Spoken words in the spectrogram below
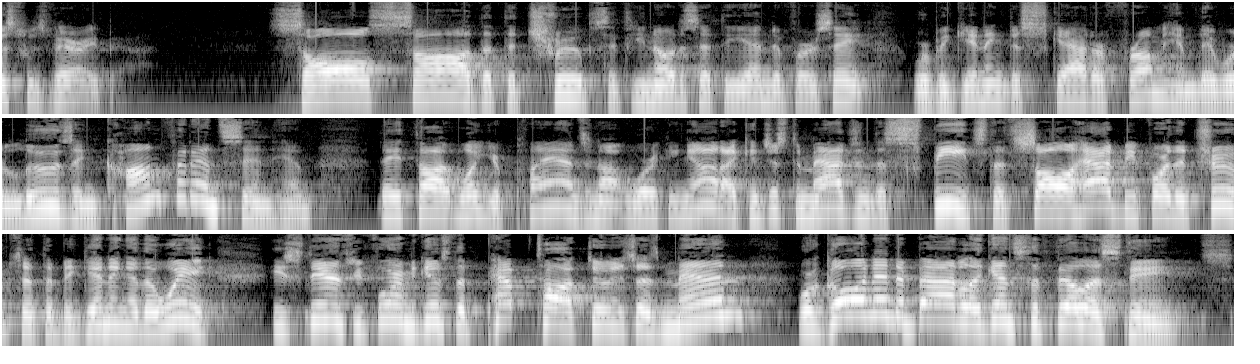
This was very bad. Saul saw that the troops, if you notice at the end of verse 8, were beginning to scatter from him. They were losing confidence in him. They thought, well, your plan's not working out. I can just imagine the speech that Saul had before the troops at the beginning of the week. He stands before him, he gives the pep talk to him, he says, Men, we're going into battle against the Philistines.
